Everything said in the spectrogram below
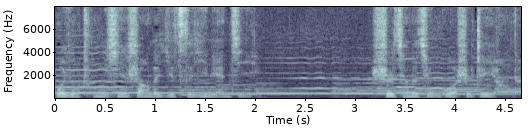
我又重新上了一次一年级。事情的经过是这样的：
